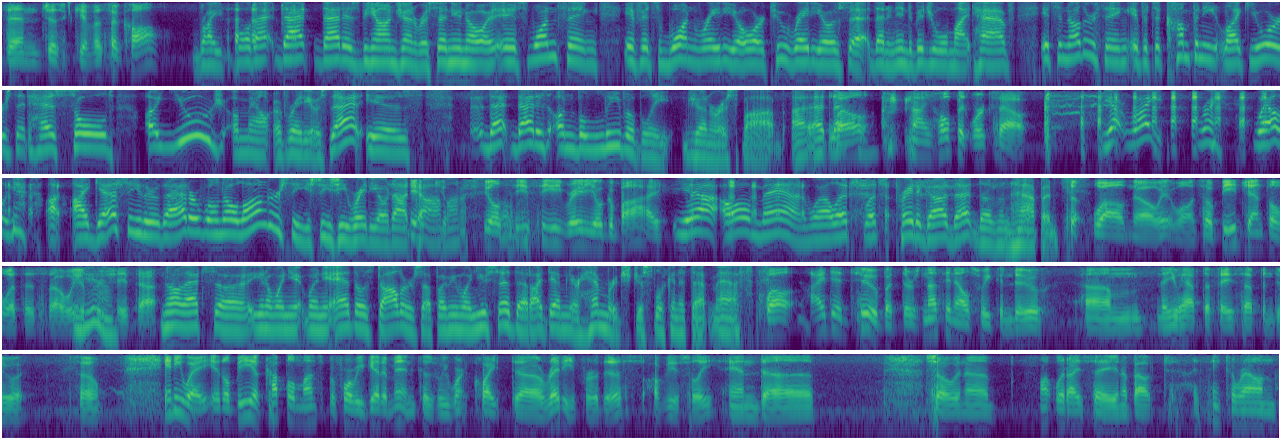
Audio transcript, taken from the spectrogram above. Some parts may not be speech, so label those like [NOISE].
then just give us a call. Right. [LAUGHS] Well, that that that is beyond generous, and you know, it's one thing if it's one radio or two radios uh, that an individual might have. It's another thing if it's a company like yours that has sold a huge amount of radios. That is. That that is unbelievably generous, Bob. Uh, that, Well, [CLEARS THROAT] I hope it works out. Yeah, right, right. Well, yeah, I, I guess either that or we'll no longer see ccradio.com Yeah, on it. you'll, you'll CC radio goodbye. Yeah. Oh man. Well, let's let's pray to God that doesn't happen. So, well, no, it won't. So be gentle with us, though. We Yeah. appreciate that. No, that's uh, you know when you when you add those dollars up. I mean, when you said that, I damn near hemorrhaged just looking at that math. Well, I did too, but there's nothing else we can do. Um, now you have to face up and do it. So, anyway, it'll be a couple months before we get them in because we weren't quite uh, ready for this, obviously. And uh, so, in a what would I say? In about I think around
